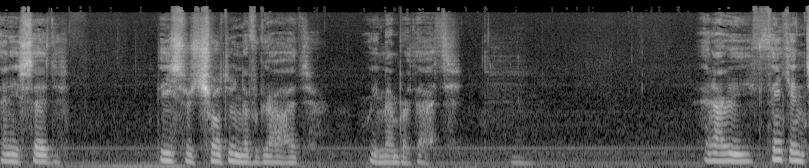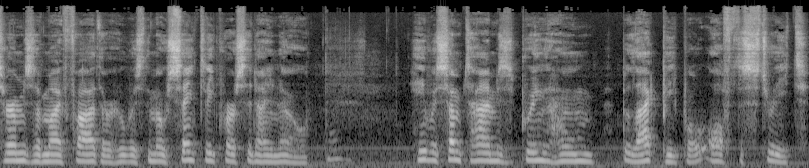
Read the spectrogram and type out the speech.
And he said, These are children of God. Remember that. Mm. And I think in terms of my father, who was the most saintly person I know, mm. he would sometimes bring home black people off the street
